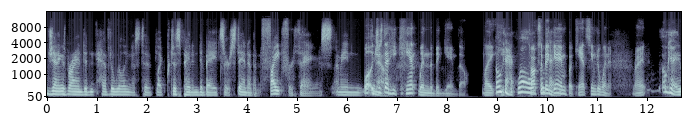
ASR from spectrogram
jennings bryan didn't have the willingness to like participate in debates or stand up and fight for things i mean well, just know. that he can't win the big game though. Like okay well talks a big game, but can't seem to win it, right? Okay,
